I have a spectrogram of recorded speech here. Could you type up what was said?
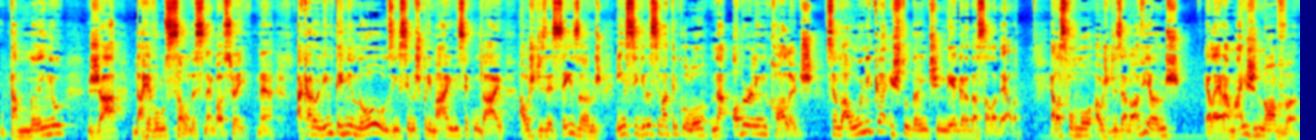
o tamanho já da revolução desse negócio aí, né? A Caroline terminou os ensinos primário e secundário aos 16 anos e em seguida se matriculou na Oberlin College, sendo a única estudante negra da sala dela. Ela se formou aos 19 anos, ela era a mais nova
